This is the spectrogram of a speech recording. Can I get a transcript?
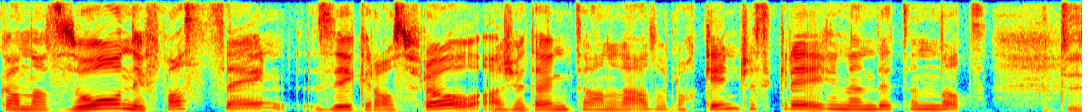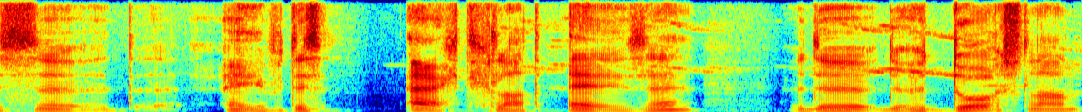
kan dat zo nefast zijn, zeker als vrouw, als je denkt aan later nog kindjes krijgen en dit en dat. Het is, uh, het is echt glad ijs. Hè? De, de, het doorslaan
